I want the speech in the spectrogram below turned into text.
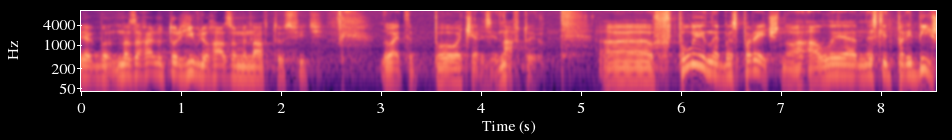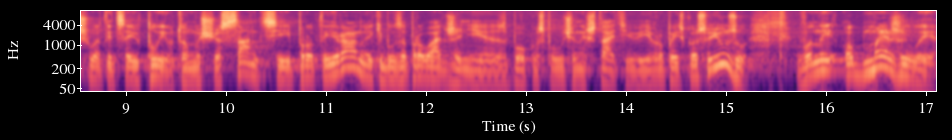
якби на загальну торгівлю газом і нафтою в світі? Давайте по черзі нафтою. Е, Вплине, безперечно, але не слід перебільшувати цей вплив, тому що санкції проти Ірану, які були запроваджені з боку Сполучених Штатів і Європейського Союзу, вони обмежили.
